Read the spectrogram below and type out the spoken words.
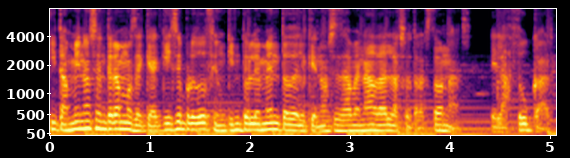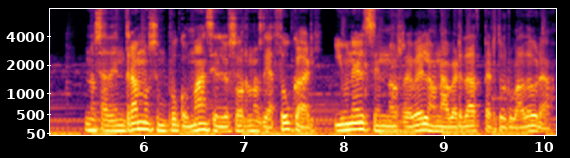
y también nos enteramos de que aquí se produce un quinto elemento del que no se sabe nada en las otras zonas, el azúcar. Nos adentramos un poco más en los hornos de azúcar y un Elsen nos revela una verdad perturbadora.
